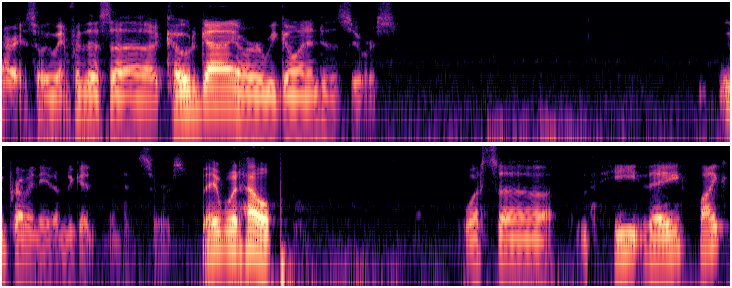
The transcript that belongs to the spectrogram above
All right, so we waiting for this uh, code guy, or are we going into the sewers? We probably need them to get into the sewers. they would help. What's uh he they like?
